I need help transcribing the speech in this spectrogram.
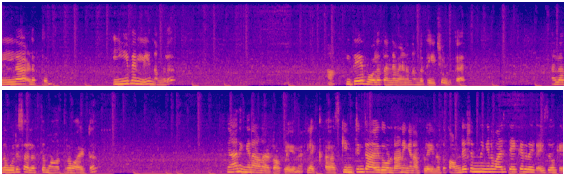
എല്ലായിടത്തും ഈവൻലി നമ്മൾ ആ ഇതേപോലെ തന്നെ വേണം നമ്മൾ തേച്ച് കൊടുക്കാൻ. അല്ലാതെ ഒരു സ്ഥലത്ത് മാത്രമായിട്ട് ഞാൻ ഇങ്ങനെയാണ് കേട്ടോ അപ്ലൈ ചെയ്യുന്നത് ലൈക്ക് സ്കിൻ ടിന്റ് ആയതുകൊണ്ടാണ് ഇങ്ങനെ അപ്ലൈ ചെയ്യുന്നത്. ഫൗണ്ടേഷൻ ഇങ്ങനെ വാരി തേക്കരുത് ഓക്കെ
